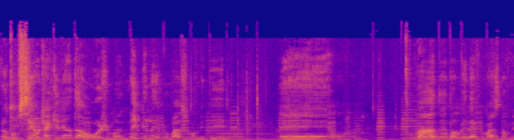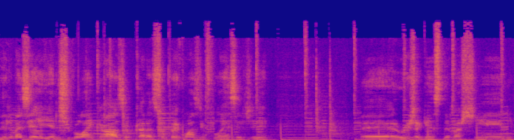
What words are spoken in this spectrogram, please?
Eu não sei onde é que ele anda hoje, mano. Nem me lembro mais o nome dele. É. Mano, eu não me lembro mais o nome dele, mas e aí? Ele chegou lá em casa, o cara super com as influências de. É, Rage Against the Machine.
